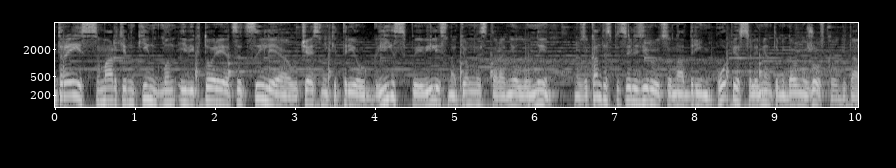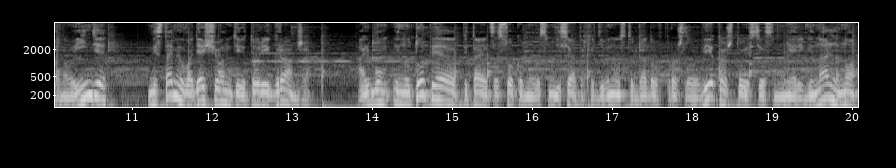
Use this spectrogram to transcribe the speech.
Дэвид Рейс, Мартин Кингман и Виктория Цицилия, участники трио Глис, появились на темной стороне Луны. Музыканты специализируются на дрим-попе с элементами довольно жесткого гитарного инди, местами уводящего на территории гранжа. Альбом «Инутопия» питается соками 80-х и 90-х годов прошлого века, что, естественно, не оригинально, но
